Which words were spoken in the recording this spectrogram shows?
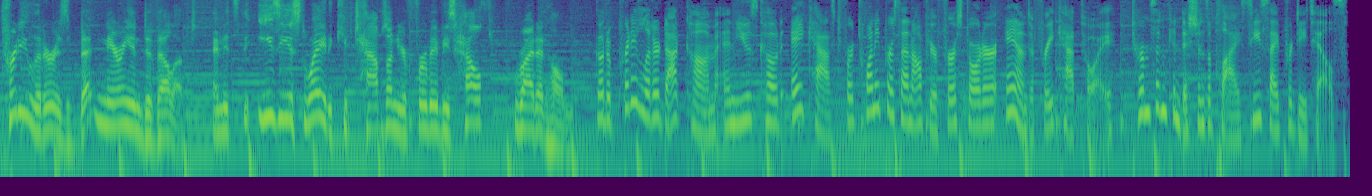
Pretty Litter is veterinarian developed, and it's the easiest way to keep tabs on your fur baby's health right at home. Go to prettylitter.com and use code ACAST for 20% off your first order and a free cat toy. Terms and conditions apply. See site for details.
